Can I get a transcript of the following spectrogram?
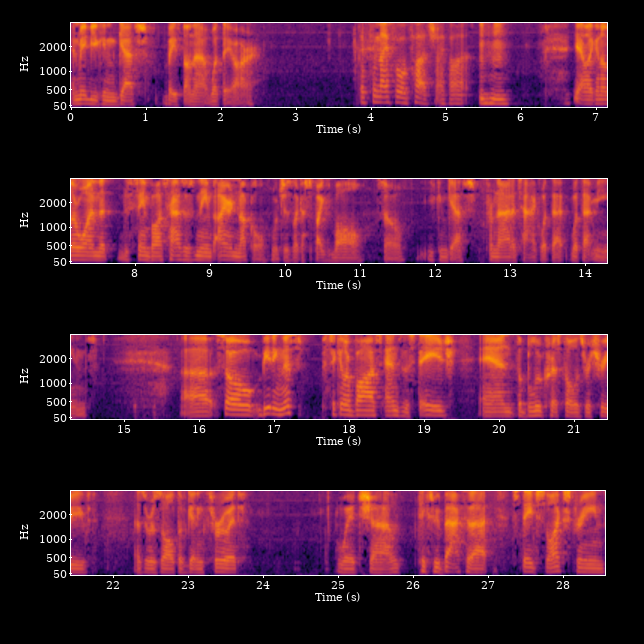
and maybe you can guess based on that what they are. It's a nice little touch, I thought. Yeah, like another one that the same boss has is named Iron Knuckle, which is like a spiked ball. So you can guess from that attack what that what that means. Uh, so beating this particular boss ends the stage, and the blue crystal is retrieved as a result of getting through it, which uh, takes me back to that stage select screen.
